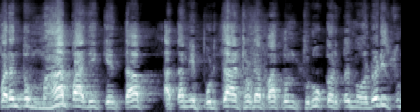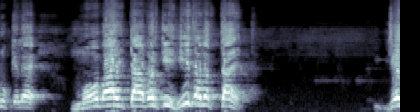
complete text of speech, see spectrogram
परंतु महापालिकेचा आता मी पुढच्या आठवड्यापासून सुरू करतोय मी ऑलरेडी सुरू केलंय. मोबाईल टॉवरची हीच अवस्था आहे. जे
